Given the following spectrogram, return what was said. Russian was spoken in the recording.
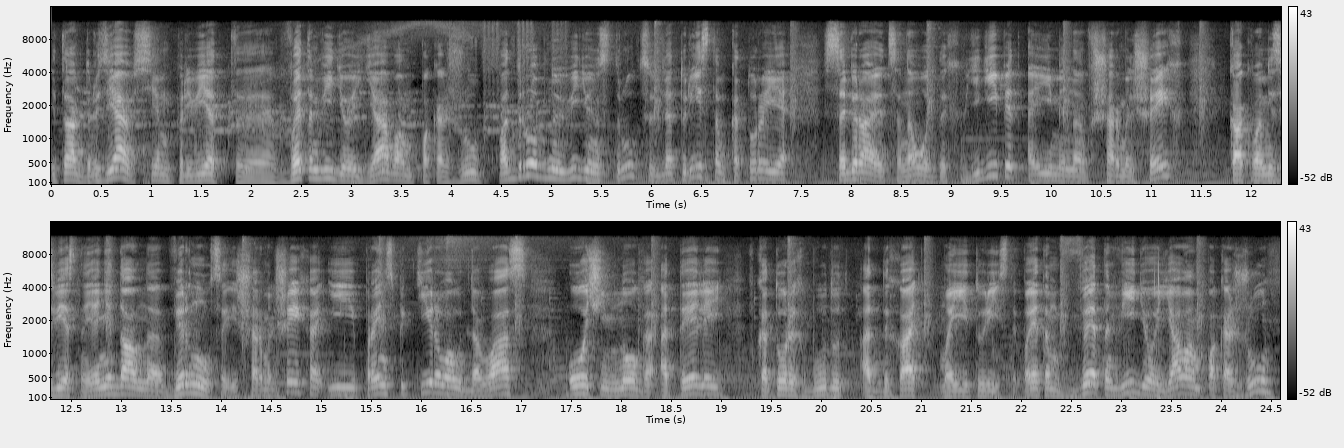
Итак, друзья, всем привет! Э, в этом видео я вам покажу подробную видеоинструкцию для туристов, которые собираются на отдых в Египет, а именно в Шарм-эль-Шейх. Как вам известно, я недавно вернулся из Шарм-эль-Шейха и проинспектировал для вас очень много отелей, в которых будут отдыхать мои туристы. Поэтому в этом видео я вам покажу,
